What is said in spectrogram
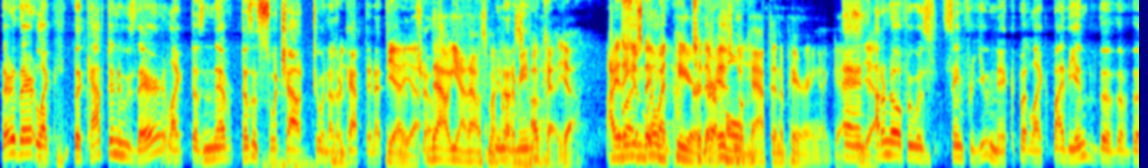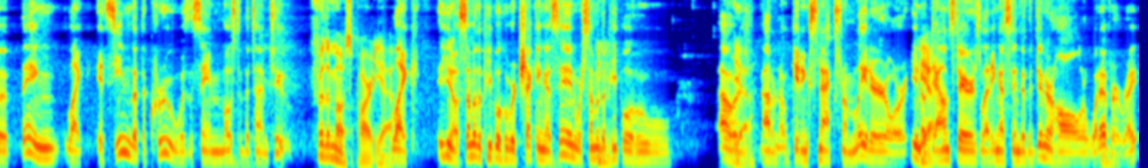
they're there. Like the captain who's there, like does never doesn't switch out to another captain at the Mm-hmm. Yeah, end yeah. of the show. That, yeah, that was my You know what I mean? Okay, yeah. I They assume they don't went appear. to their there is home. no captain appearing, I guess. And I don't know if it was same for you, Nick, but like by the end of the, the the thing, like it seemed that the crew was the same most of the time too. For the most part, yeah. Like you know, some of the people who were checking us in were some of the people who I was Yeah. I don't know getting snacks from later, or you know Yeah. downstairs letting us into the dinner hall or whatever, right?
